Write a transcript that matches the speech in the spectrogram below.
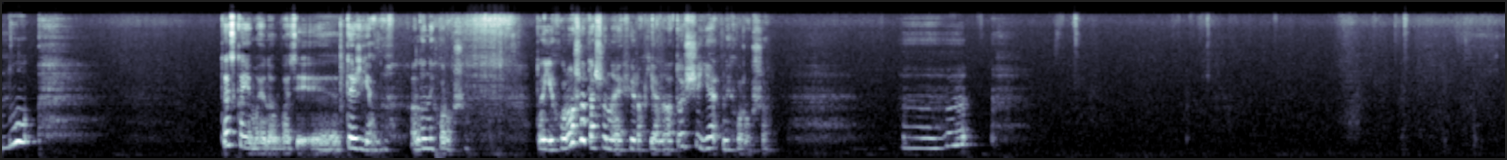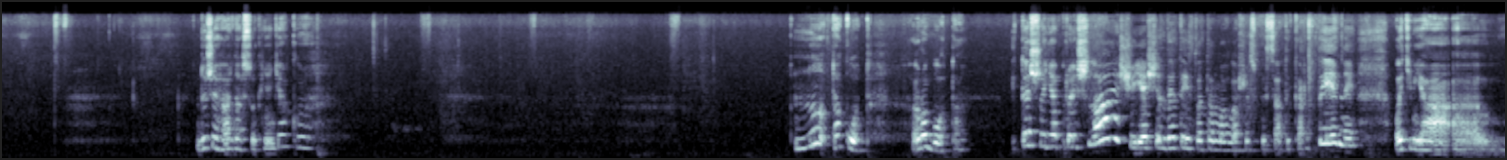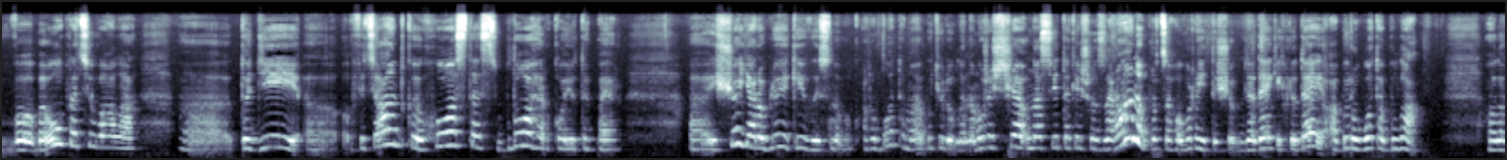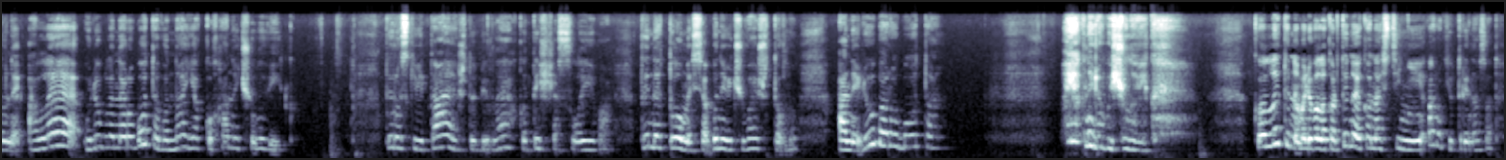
Ну, Теска я маю на увазі е, теж Яна, але не хороша. То є хороша, та що на ефірах Яна, а то ще є нехороша. Ага. Дуже гарна сукня, дякую. Ну, так от, робота. Те, що я пройшла, що я ще з дитинства там могла щось писати картини, потім я е, в БУ працювала, е, тоді е, офіціанткою, хостес, блогеркою тепер. Що я роблю, який висновок? Робота має бути улюблена. Може, ще у нас світ такий, що зарано про це говорити, що для деяких людей, аби робота була головне. Але улюблена робота, вона як коханий чоловік. Ти розквітаєш, тобі легко, ти щаслива, ти не томишся або не відчуваєш тому. А не люба робота. А як не любить чоловік? Коли ти намалювала картину, яка на стіні, а років три назад.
